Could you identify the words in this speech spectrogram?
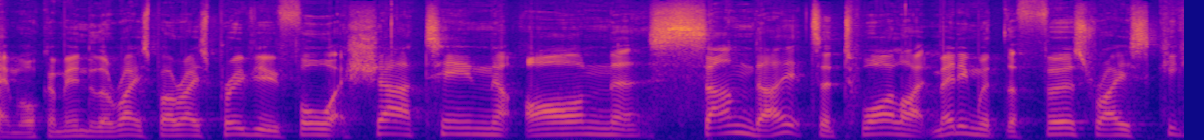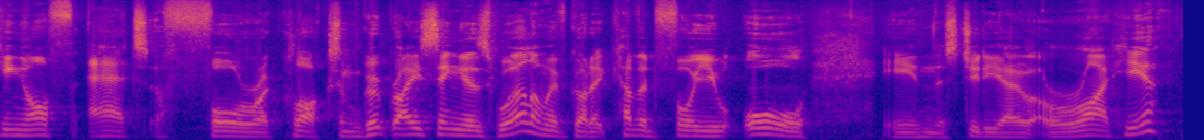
And welcome into the race by race preview for Sha Tin on Sunday. It's a twilight meeting with the first race kicking off at four o'clock. Some group racing as well, and we've got it covered for you all in the studio right here.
